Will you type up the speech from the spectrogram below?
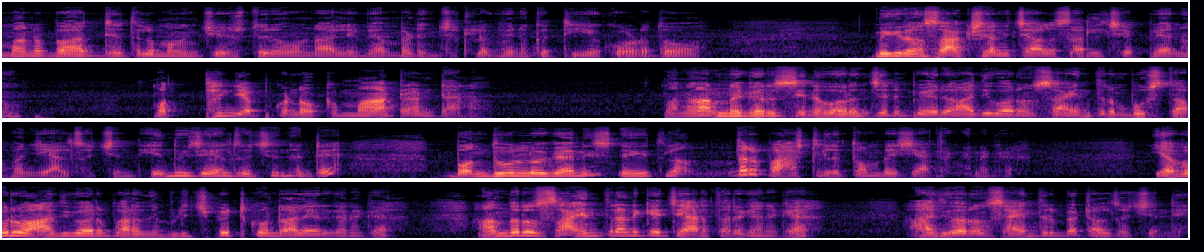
మన బాధ్యతలు మనం చేస్తూనే ఉండాలి. వెంబడించుటలో వెనుక తీయకూడదు. మీకు నా సాక్ష్యాన్ని చాలాసార్లు చెప్పాను. మొత్తం చెప్పకుండా ఒక మాట అంటాను. మా నాన్నగారు శనివారం చనిపోయారు ఆదివారం సాయంత్రం భూస్థాపన చేయాల్సి వచ్చింది. ఎందుకు చేయాల్సి వచ్చిందంటే బంధువుల్లో కానీ స్నేహితులు అందరూ పాస్టర్లు తొంభై శాతం కనుక ఎవరు ఆదివారం పరద విడిచిపెట్టుకొని రాలేరు కనుక అందరూ సాయంత్రానికే చేరతారు కనుక ఆదివారం సాయంత్రం పెట్టాల్సి వచ్చింది.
